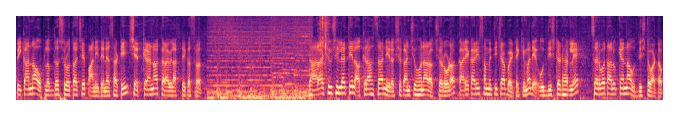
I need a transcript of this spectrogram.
पिकांना उपलब्ध स्रोताचे पाणी देण्यासाठी शेतकऱ्यांना करावी लागते कसरत. धाराशिव जिल्ह्यातील अकरा हजार निरीक्षकांची होणार अक्षर कार्यकारी समितीच्या बैठकीमध्ये उद्दिष्ट ठरले सर्व तालुक्यांना उद्दिष्ट वाटप.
